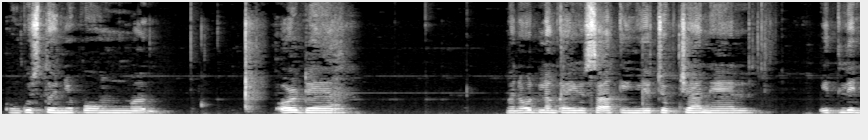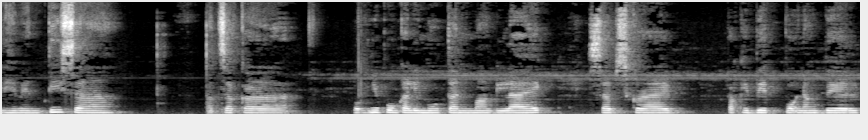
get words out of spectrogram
Kung gusto niyo pong mag-order, manood lang kayo sa aking YouTube channel, Idlin Jimentisa, at saka huwag niyo pong kalimutan mag-like, subscribe, pakibit po ng bell,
